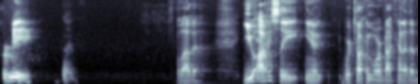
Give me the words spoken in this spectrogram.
for me. But Love it. You obviously, you know, we're talking more about kind of the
